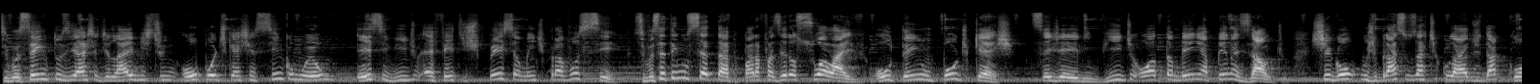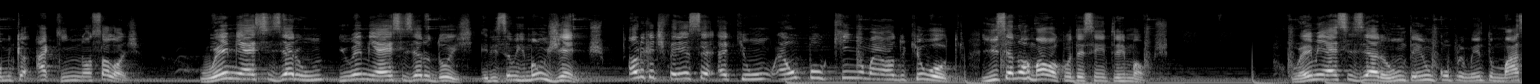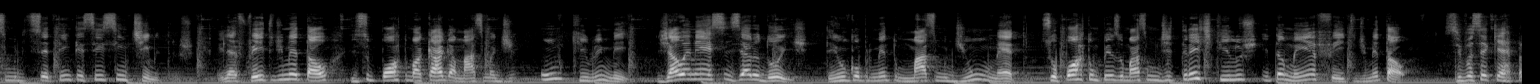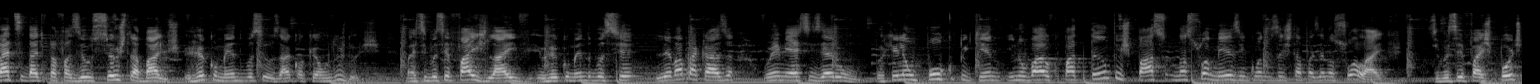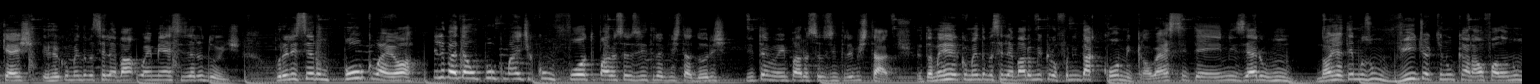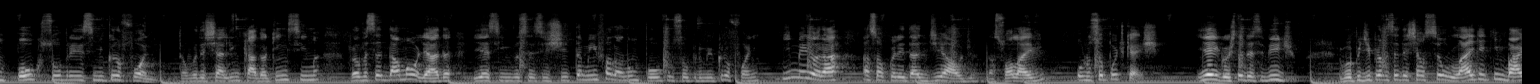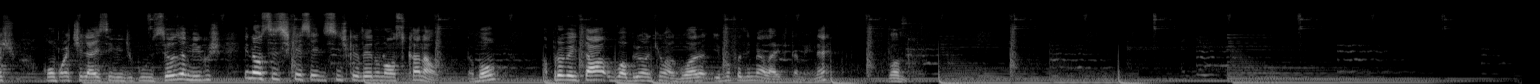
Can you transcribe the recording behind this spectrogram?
Se você é entusiasta de live stream ou podcast assim como eu, esse vídeo é feito especialmente para você. Se você tem um setup para fazer a sua live ou tem um podcast, seja ele em vídeo ou também apenas áudio, chegou os braços articulados da Cômica aqui em nossa loja. O MS01 e o MS02, eles são irmãos gêmeos. A única diferença é que um é um pouquinho maior do que o outro, e isso é normal acontecer entre irmãos. O MS-01 tem um comprimento máximo de 76 centímetros. Ele é feito de metal e suporta uma carga máxima de 1,5 kg. Já o MS-02 tem um comprimento máximo de 1 metro, suporta um peso máximo de 3 kg e também é feito de metal. Se você quer praticidade para fazer os seus trabalhos, eu recomendo você usar qualquer um dos dois. Mas se você faz live, eu recomendo você levar para casa o MS01, porque ele é um pouco pequeno e não vai ocupar tanto espaço na sua mesa enquanto você está fazendo a sua live. Se você faz podcast, eu recomendo você levar o MS02. Por ele ser um pouco maior, ele vai dar um pouco mais de conforto para os seus entrevistadores e também para os seus entrevistados. Eu também recomendo você levar o microfone da Cômica, o STM01. Nós já temos um vídeo aqui no canal falando um pouco sobre esse microfone, então vou deixar linkado aqui em cima para você dar uma olhada e assim você assistir também falando um pouco sobre o microfone e melhorar a sua qualidade de áudio na sua live ou no seu podcast. E aí, gostou desse vídeo? Eu vou pedir para você deixar o seu like aqui embaixo, compartilhar esse vídeo com os seus amigos e não se esquecer de se inscrever no nosso canal, tá bom? Aproveitar, vou abrir um aqui um agora e vou fazer minha live também, né? Vamos!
